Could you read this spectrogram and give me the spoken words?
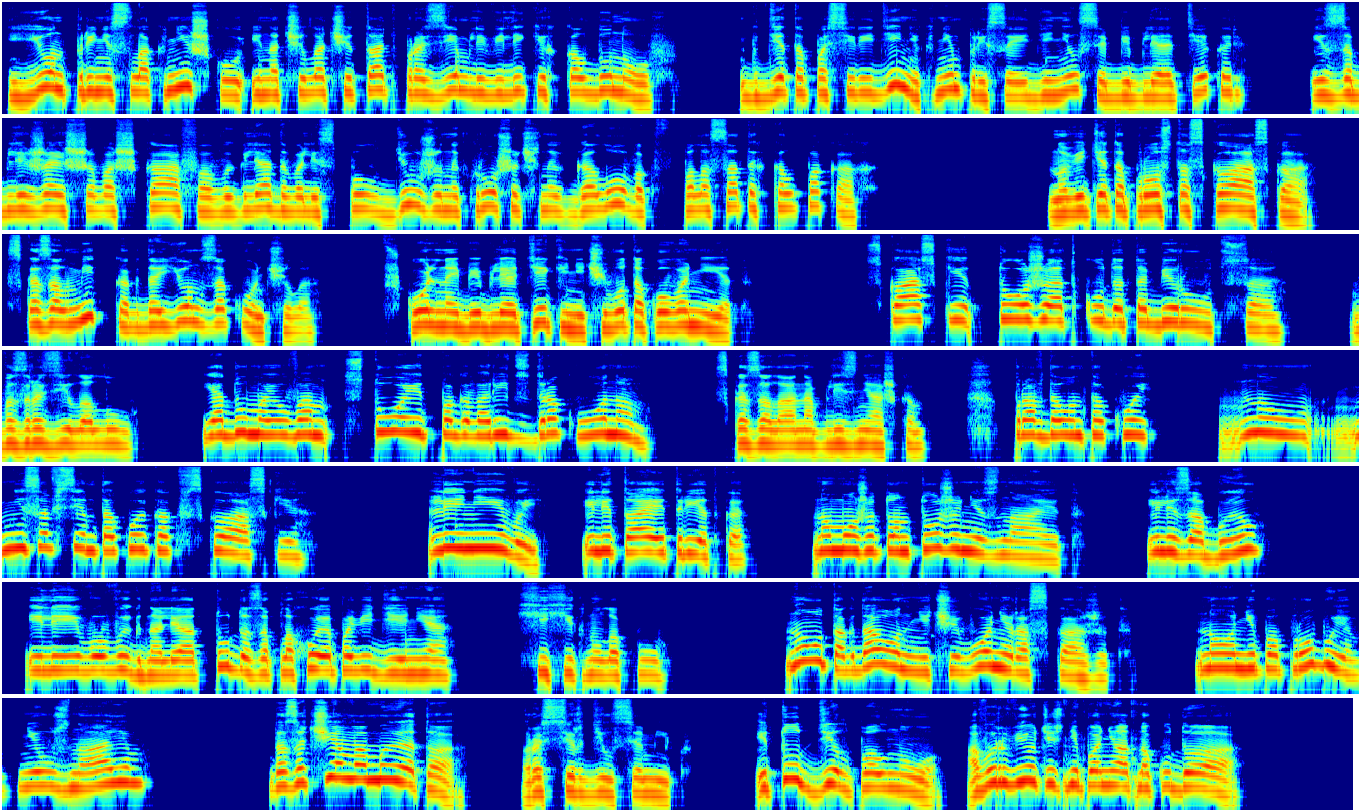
Йон принесла книжку и начала читать про земли великих колдунов. Где-то посередине к ним присоединился библиотекарь. Из-за ближайшего шкафа выглядывали с полдюжины крошечных головок в полосатых колпаках. «Но ведь это просто сказка», — сказал Мик, когда Йон закончила. «В школьной библиотеке ничего такого нет». Сказки тоже откуда-то берутся, возразила Лу. Я думаю, вам стоит поговорить с драконом, сказала она близняшкам. Правда, он такой, ну, не совсем такой, как в сказке. Ленивый и летает редко. Но, может, он тоже не знает или забыл, или его выгнали оттуда за плохое поведение, хихикнула Ку. Ну, тогда он ничего не расскажет. Но не попробуем, не узнаем. Да зачем вам это? рассердился Мик. И тут дел полно, а вы рветесь непонятно куда.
